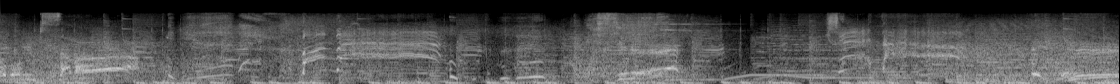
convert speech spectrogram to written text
ロボン貴様。ンバーシェーター！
